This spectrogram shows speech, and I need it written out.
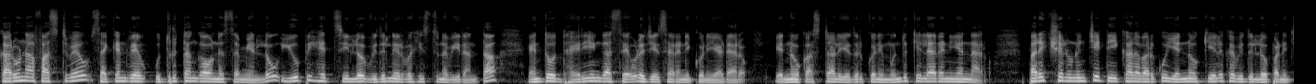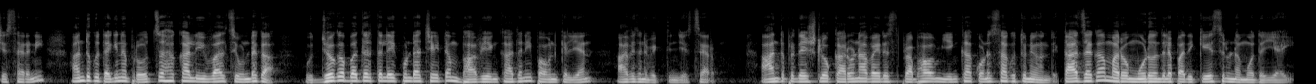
Corona first wave second wave ఉధృతంగా ఉన్న సమయంలో యూపీహెచ్సిలో విధులు నిర్వహిస్తున్న వీరంతా ఎంతో ధైర్యంగా సేవలు చేశారని కొనియాడారు. ఎన్నో కష్టాలు ఎదుర్కొని ముందుకెళ్ళారని అన్నారు. పరీక్షల నుంచి టీకాల వరకు ఎన్నో కీలక విధుల్లో పనిచేశారని అందుకు తగిన ప్రోత్సాహకాలు ఇవ్వాల్సి ఉండగా ఉద్యోగ భద్రత లేకుండా చేయటం భావ్యం కాదని పవన్ కళ్యాణ్ ఆవేదన వ్యక్తం చేశారు. ఆంధ్రప్రదేశ్లో కరోనా వైరస్ ప్రభావం ఇంకా కొనసాగుతూనే ఉంది. తాజాగా మరో మూడు వందల పది కేసులు నమోదయ్యాయి.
